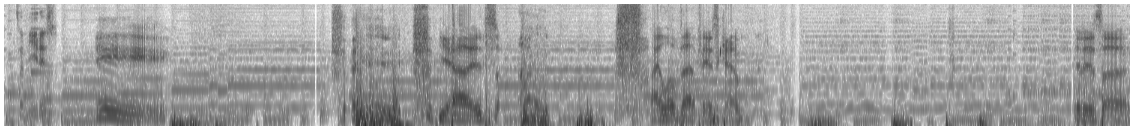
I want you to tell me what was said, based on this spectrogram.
What's up, Yeetus? Hey. yeah, it's. I love that face cam. It is a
